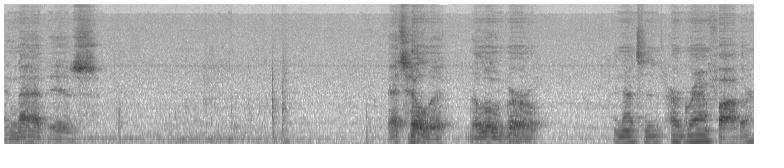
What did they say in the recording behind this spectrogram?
And that is, that's Hilda, the little girl. And that's his, her grandfather,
